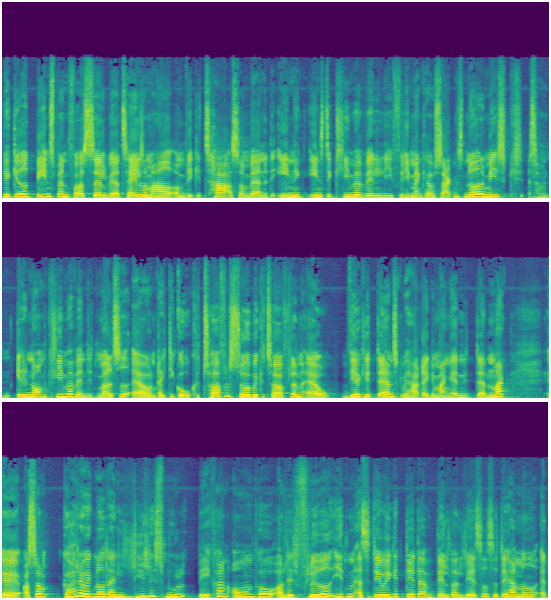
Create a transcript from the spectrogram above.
vi har givet et benspænd for os selv ved at tale så meget om vegetar som værende det eneste klimavenlige, fordi man kan jo sagtens, noget af det mest, altså et enormt klimavenligt måltid er jo en rigtig god kartoffelsuppe. Kartoflen er jo virkelig dansk, vi har rigtig mange af den i Danmark. Øh, og så gør det jo ikke noget, der er en lille smule bacon ovenpå og lidt fløde i den. Altså det er jo ikke det, der vælter læsset, så det her med, at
